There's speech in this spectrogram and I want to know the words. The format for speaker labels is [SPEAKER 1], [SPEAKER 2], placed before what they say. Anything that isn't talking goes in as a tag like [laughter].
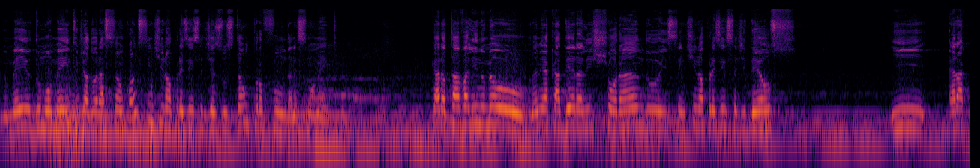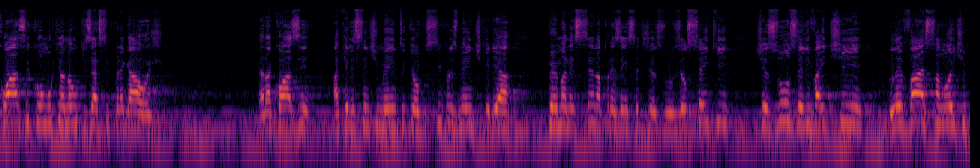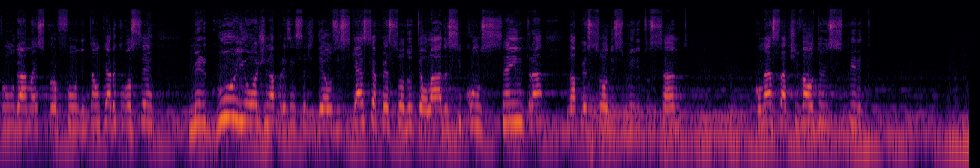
[SPEAKER 1] no meio do momento de adoração, quantos sentiram a presença de Jesus tão profunda nesse momento? Cara, eu estava ali no meu, na minha cadeira ali chorando e sentindo a presença de Deus. E era quase como que eu não quisesse pregar hoje. Era quase aquele sentimento que eu simplesmente queria permanecer na presença de Jesus. Eu sei que Jesus ele vai te levar essa noite para um lugar mais profundo. Então eu quero que você mergulhe hoje na presença de Deus. Esquece a pessoa do teu lado, se concentra na pessoa do Espírito Santo. Começa a ativar o teu espírito.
